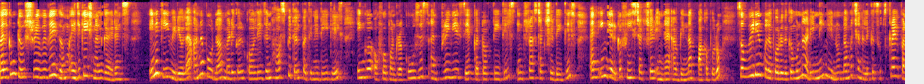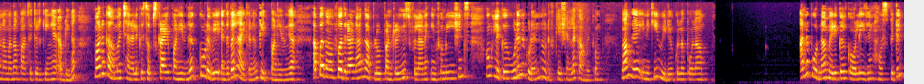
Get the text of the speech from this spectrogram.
Welcome to Sri Vivekam educational guidance இன்னைக்கு வீடியோவில் Annapoorna medical college and hospital பற்றின details இங்கே ஆஃபர் பண்ணுற courses and previous year cut off details infrastructure details and இங்கே இருக்க fees structure என்ன அப்படின்னு தான் பார்க்க போகிறோம் ஸோ வீடியோக்குள்ளே போகிறதுக்கு முன்னாடி நீங்கள் இன்னும் நம்ம சேனலுக்கு சப்ஸ்கிரைப் பண்ணாமல் தான் பார்த்துட்டு இருக்கீங்க அப்படின்னா மறக்காமல் சேனலுக்கு சப்ஸ்கிரைப் பண்ணிடுங்க கூடவே அந்த பெல் ஐக்கனும் கிளிக் பண்ணிடுங்க அப்போ தான் ஃபர்தராக நாங்கள் அப்லோட் பண்ணுற யூஸ்ஃபுல்லான இன்ஃபர்மேஷன்ஸ் உங்களுக்கு உடனுக்குடன் நோட்டிஃபிகேஷனில் காமிக்கும். வாங்க இன்னைக்கு வீடியோக்குள்ளே போகலாம் Annapoorna medical college and hospital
